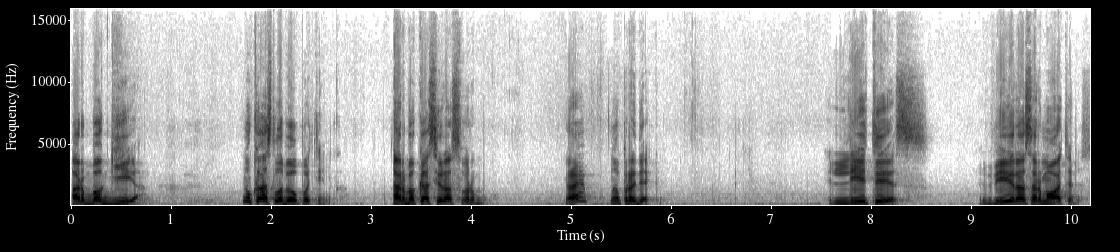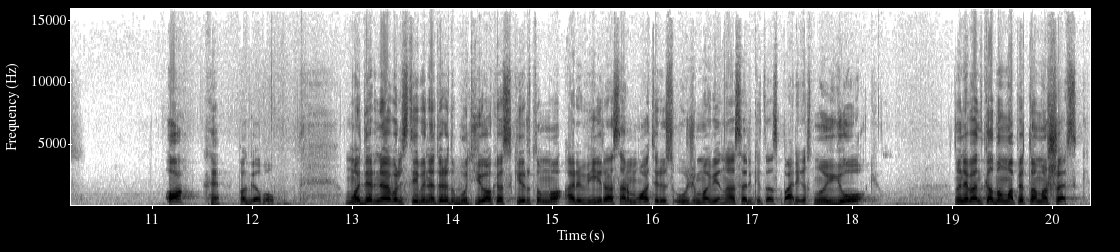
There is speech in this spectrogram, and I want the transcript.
arba G. Nu, kas labiau patinka? Arba kas yra svarbu? Gerai? Nu, pradėkime. Lytis. Vyras ar moteris? O, pagavau. Modernioje valstybėje neturėtų būti jokio skirtumo, ar vyras ar moteris užima vienas ar kitas pareigas. Nu jokio. Nu nebent kalbam apie Tomaševskį.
